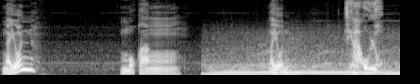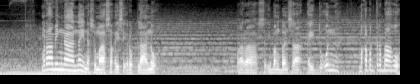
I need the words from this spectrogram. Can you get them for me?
Ngayon, mukhang... Ngayon, Sira ulo. maraming nanay na sumasakay sa eroplano para sa ibang bansa ay doon makapagtrabaho.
